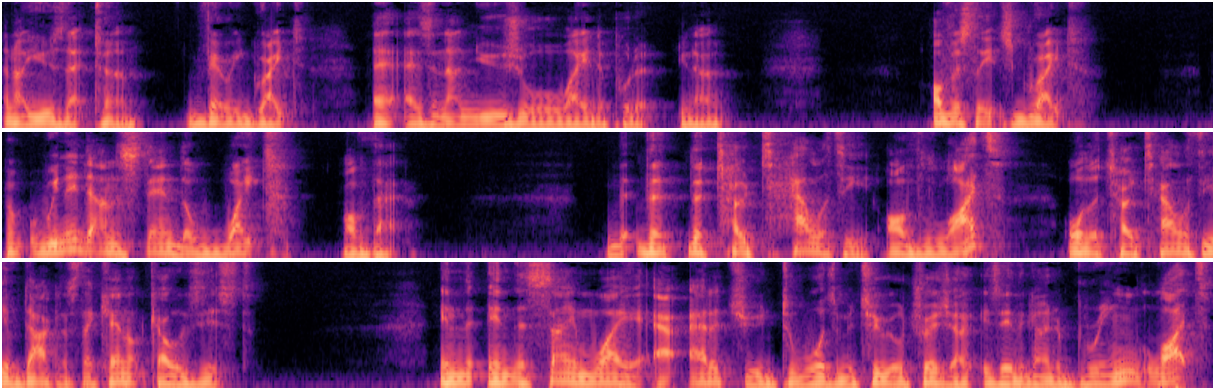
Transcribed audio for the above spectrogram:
And I use that term, very great, as an unusual way to put it, you know. Obviously it's great, but we need to understand the weight of that. The, the, the totality of light or the totality of darkness. They cannot coexist. In the, in the same way, our attitude towards material treasure is either going to bring light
